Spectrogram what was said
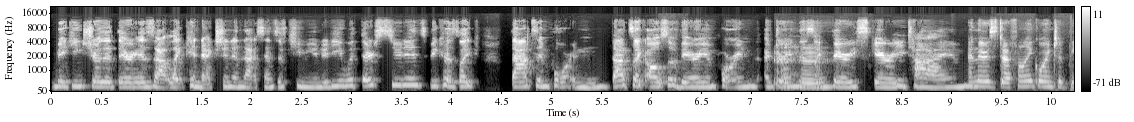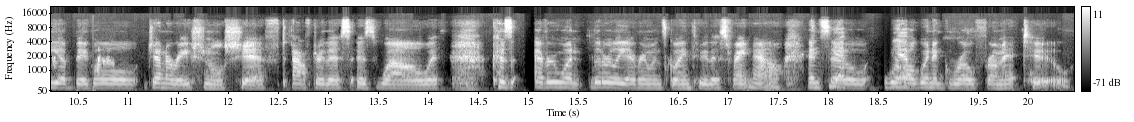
making sure that there is that like connection and that sense of community with their students because like that's important that's like also very important during mm-hmm. this like mm-hmm. very scary time and there's definitely going to be a big old generational shift after this as well with because everyone literally everyone's going through this right now and so yep. we're yep. all going to grow from it too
